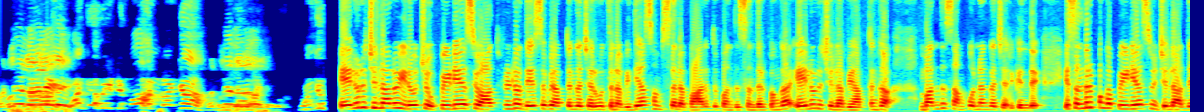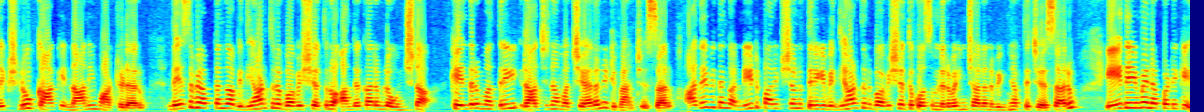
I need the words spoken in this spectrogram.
వర్ధిల్లాలే. వంకవీటి మోహన్ రంగా ఏలూరు జిల్లాలో ఈ రోజు పీడీఎస్ ఆధ్వర్యంలో దేశవ్యాప్తంగా జరుగుతున్న విద్యాసంస్థల భారత్ బంద్ సందర్భంగా ఏలూరు జిల్లా వ్యాప్తంగా బంద్ సంపూర్ణంగా జరిగింది. ఈ సందర్భంగా పీడీఎస్ జిల్లా అధ్యక్షులు కాకి నాని మాట్లాడారు. దేశవ్యాప్తంగా విద్యార్థుల భవిష్యత్తును అంధకారంలో ఉంచిన కేంద్ర మంత్రి రాజీనామా చేయాలని డిమాండ్ చేశారు. అదేవిధంగా నీట్ పరీక్షను తిరిగి విద్యార్థుల భవిష్యత్తు కోసం నిర్వహించాలని విజ్ఞప్తి చేశారు. ఏదేమైనప్పటికీ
